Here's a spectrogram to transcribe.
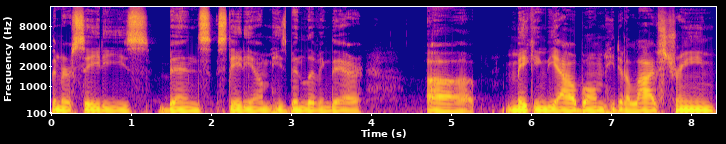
the Mercedes Benz Stadium. He's been living there, uh, making the album. He did a live stream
